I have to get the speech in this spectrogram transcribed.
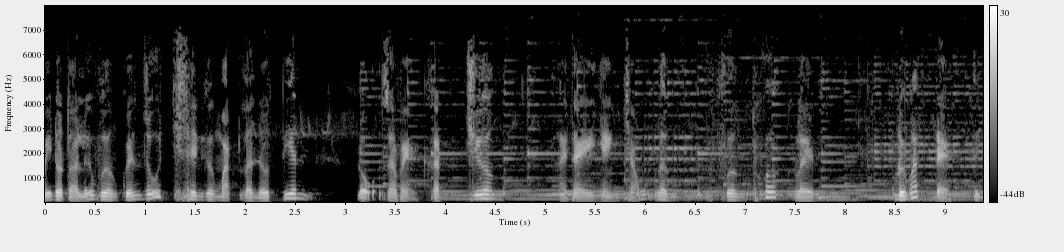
Mỹ đô tòa lữ vương quyến rũ trên gương mặt lần đầu tiên lộ ra vẻ khẩn trương. Hai tay nhanh chóng lưng phương thuốc lên, đôi mắt đẹp tinh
